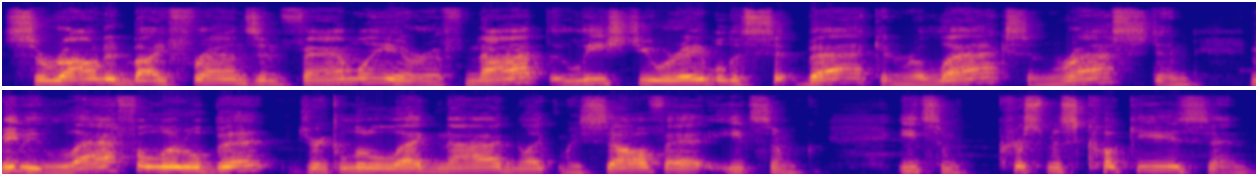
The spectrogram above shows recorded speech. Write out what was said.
surrounded by friends and family, or if not, at least you were able to sit back and relax and rest and maybe laugh a little bit, drink a little eggnog like myself, eh, eat some eat some Christmas cookies and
